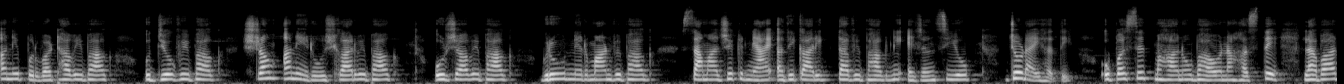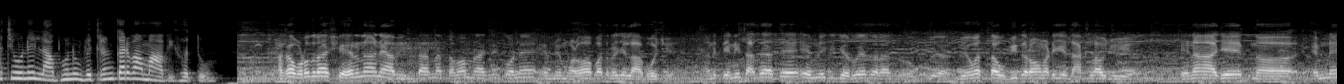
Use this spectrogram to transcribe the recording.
અને પુરવઠા વિભાગ, ઉદ્યોગ વિભાગ, શ્રમ અને રોજગાર વિભાગ, ઊર્જા વિભાગ ગૃહ નિર્માણ વિભાગ, સામાજિક ન્યાય અધિકારિકતા વિભાગની એજન્સીઓ જોડાઈ હતી. ઉપસ્થિત મહાનુભાવોના હસ્તે લાભાર્થીઓને લાભોનું વિતરણ કરવામાં આવ્યું હતું. આખા વડોદરા શહેરના અને આ વિસ્તારના તમામ નાગરિકોને એમને મળવાપાત્ર જે લાભો છે અને તેની સાથે સાથે એમની જે જરૂરિયાત વ્યવસ્થા ઊભી કરવા માટે જે દાખલાઓ જોઈએ, એના આજે એમને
